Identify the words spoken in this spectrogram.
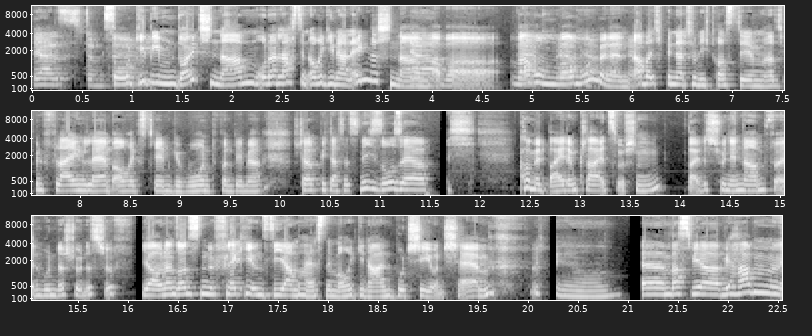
Ja, das stimmt. So, ja. gib ihm einen deutschen Namen oder lass den original englischen Namen, aber warum, warum umbenennen? Aber ich bin natürlich trotzdem, also ich bin Flying Lamp auch extrem gewohnt, von dem her stört mich das jetzt nicht so sehr. Ich komme mit beidem klar inzwischen. Beides schöne Namen für ein wunderschönes Schiff. Ja, und ansonsten Flecky und Siam heißen im Originalen Butchie und Sham. ja. Ähm, was wir, wir haben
